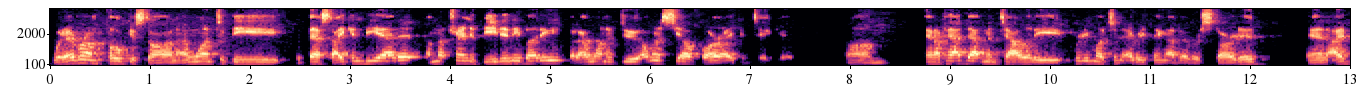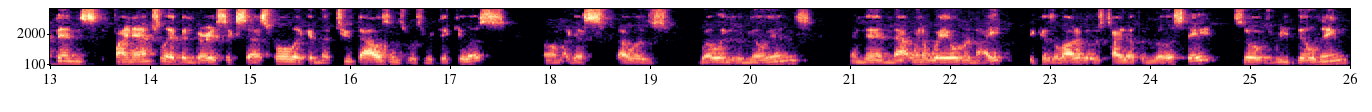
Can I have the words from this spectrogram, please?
whatever I'm focused on, I want to be the best I can be at it. I'm not trying to beat anybody, but I want to do. I want to see how far I can take it. Um, and I've had that mentality pretty much in everything I've ever started and I've been financially, I've been very successful. Like in the 2000s was ridiculous. Um, I guess I was well into the millions, and then that went away overnight because a lot of it was tied up in real estate. So it was rebuilding.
